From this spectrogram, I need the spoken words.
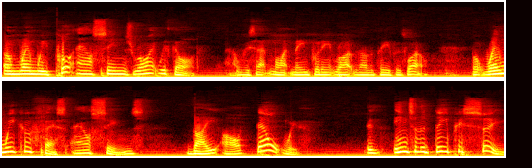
And when we put our sins right with God, and obviously that might mean putting it right with other people as well, but when we confess our sins, they are dealt with. Into the deepest sea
